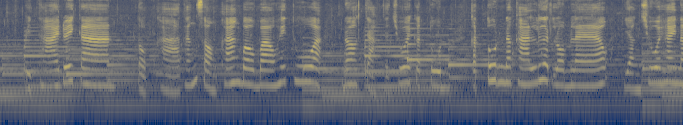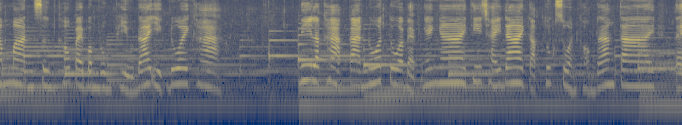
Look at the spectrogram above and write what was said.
6ปิดท้ายด้วยการตบขาทั้งสองข้างเบาๆให้ทั่ว นอกจากจะช่วยกระตุนกระตุ้นนะคะเลือดลมแล้ว ยังช่วยให้น้ำมันซึมเข้าไปบำรุงผิวได้อีกด้วยค่ะ นี่ละค่ะการนวดตัวแบบง่ายๆ ที่ใช้ได้กับทุกส่วนของร่างกาย แต่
